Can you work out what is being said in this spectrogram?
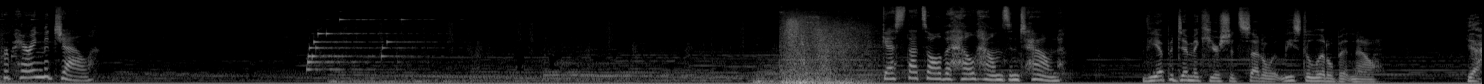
Preparing the gel. Guess that's all the hellhounds in town. The epidemic here should settle at least a little bit now. Yeah,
